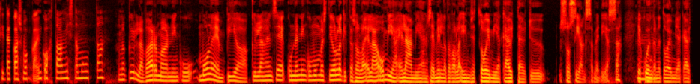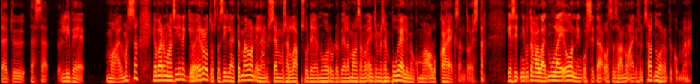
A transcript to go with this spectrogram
sitä kasvokkain kohtaamista muuttaa? No kyllä varmaan niin kuin molempia. Kyllähän se, kun ne niin kuin mun mielestä jollakin tasolla elää omia elämiään, se millä tavalla ihmiset toimii ja käyttäytyy sosiaalisessa mediassa ja mm. kuinka ne toimii ja käyttäytyy tässä live maailmassa. Ja varmaan siinäkin on erotusta sillä, että mä oon elänyt semmoisen lapsuuden ja nuoruuden vielä. Mä oon saanut ensimmäisen puhelimen, kun mä oon ollut 18. Ja sitten niinku tavallaan, että mulla ei ole niinku sitä, oot sä saanut aikaisemmin, mutta sä oot nuorempi kuin mä.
